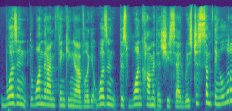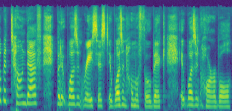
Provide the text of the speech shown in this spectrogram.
wasn't the one that I'm thinking of. Like it wasn't this one comment that she said was just something a little bit tone deaf, but it wasn't racist. It wasn't homophobic. It wasn't horrible.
